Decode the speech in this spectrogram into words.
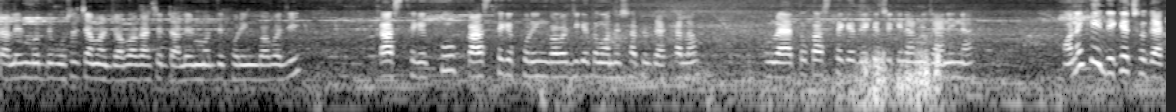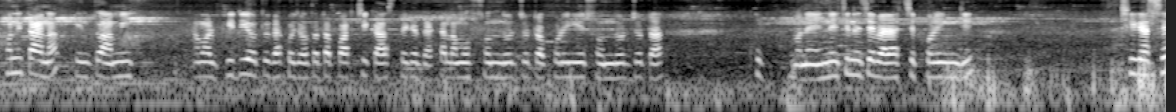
ডালের মধ্যে বসেছে, আমার জবা গাছের ডালের মধ্যে ফরিং বাবাজি। কাছ থেকে, খুব কাছ থেকে ফরিং বাবাজিকে তোমাদের সাথে দেখালাম। তোমরা এত কাছ থেকে দেখেছ কিনা আমি জানি না। অনেকেই দেখেছ, দেখনি তা না, কিন্তু আমি আমার ভিডিওতে দেখো যতটা পারছি কাছ থেকে দেখালাম, ওর সৌন্দর্যটা, ফড়িংয়ের সৌন্দর্যটা খুব মানে নেচে নেচে বেড়াচ্ছে ফড়িংজি। ঠিক আছে?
